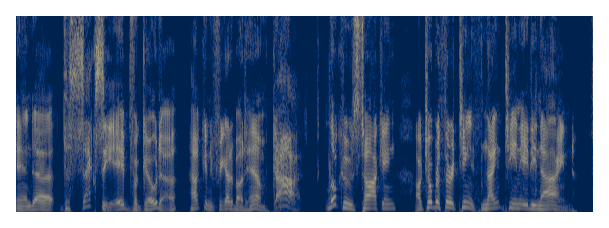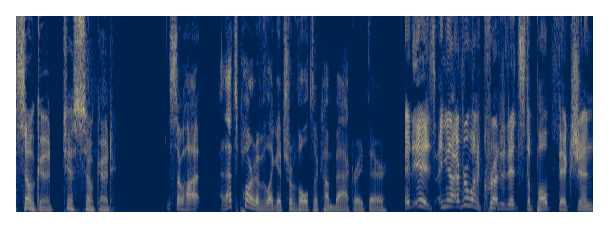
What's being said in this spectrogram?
and uh, the sexy Abe Vigoda. How can you forget about him? God! Look who's talking. October 13th, 1989. So good. Just so good. So hot. That's part of like a Travolta comeback right there. It is. You know, everyone credits to Pulp Fiction,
